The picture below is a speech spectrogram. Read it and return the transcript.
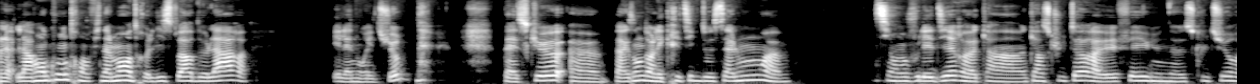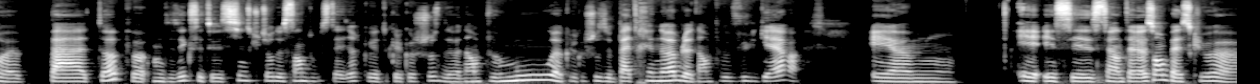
la, rencontre en- finalement entre l'histoire de l'art et la nourriture. Parce que, euh, par exemple, dans les critiques de salon, euh, si on voulait dire euh, qu'un sculpteur avait fait une sculpture pas top, on disait que c'était aussi une sculpture de saindoux, c'est-à-dire que quelque chose d'un peu mou, quelque chose de pas très noble, d'un peu vulgaire. Et, et, et c'est intéressant parce que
